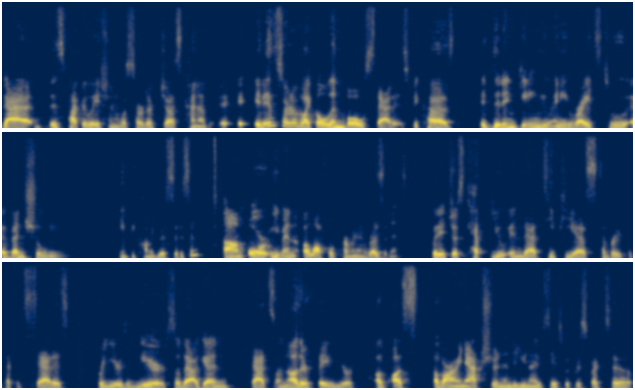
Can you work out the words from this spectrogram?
that this population was sort of just kind of, it, it is sort of like a limbo status because it didn't gain you any rights to eventually become a US citizen um, or even a lawful permanent resident. But it just kept you in that TPS, temporary protected status, for years and years. So that again, that's another failure of us of our inaction in the United States with respect to,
